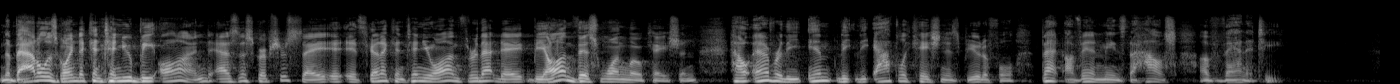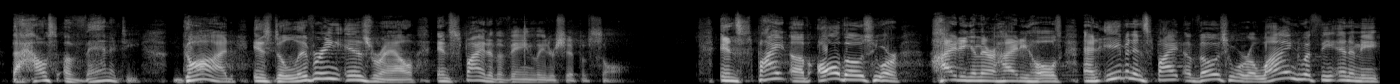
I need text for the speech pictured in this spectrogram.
And the battle is going to continue beyond, as the scriptures say, it's going to continue on through that day beyond this one location. However, the, the, the application is beautiful. Bet Aven means the house of vanity the house of vanity. God is delivering Israel in spite of the vain leadership of Saul, in spite of all those who are hiding in their hidey holes, and even in spite of those who are aligned with the enemy,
